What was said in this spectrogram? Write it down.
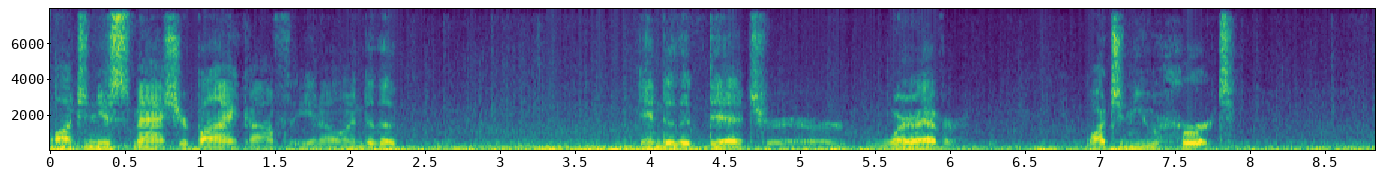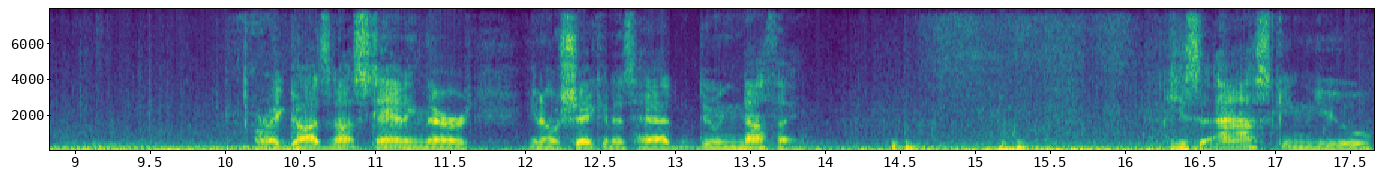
Watching you smash your bike off, you know, into the into the ditch or, or wherever. Watching you hurt. All right, God's not standing there, you know, shaking his head, doing nothing. He's asking you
